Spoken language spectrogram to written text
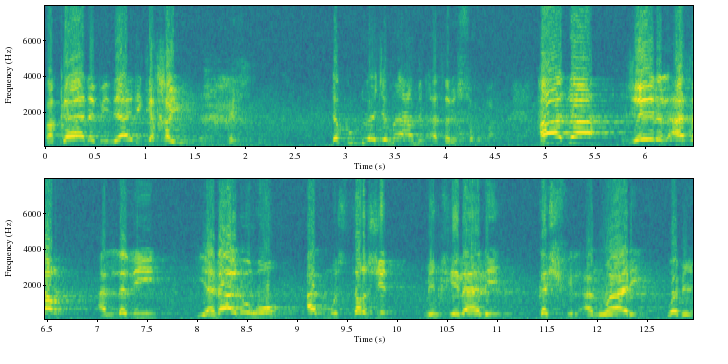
فكان بذلك خير. ده كله يا جماعة من أثر الصحبة. هذا غير الأثر الذي يناله المسترشد من خلال كشف الأنوار ومن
